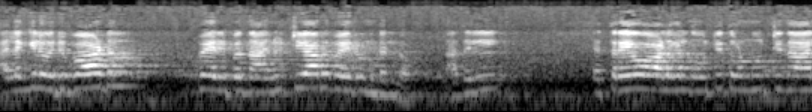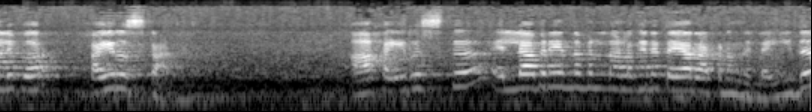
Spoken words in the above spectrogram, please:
അല്ലെങ്കിൽ ഒരുപാട് പേര് ഇപ്പൊ നാനൂറ്റിയാറ് പേരുണ്ടല്ലോ. അതിൽ എത്രയോ ആളുകൾ നൂറ്റി തൊണ്ണൂറ്റിനാല് പേർ ഹൈ റിസ്ക് ആണ്. ആ ഹൈ റിസ്ക് എല്ലാവരെയും തമ്മിൽ അങ്ങനെ തയ്യാറാക്കണം എന്നില്ല ഇത്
